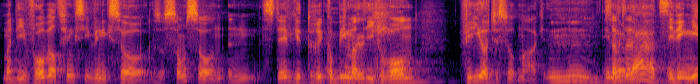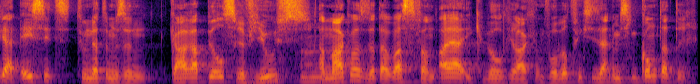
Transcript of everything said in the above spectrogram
Maar die voorbeeldfunctie vind ik zo, zo soms zo een, stevige druk op iemand die gewoon video's wilt maken. Mhm, inderdaad. Ik denk niet dat Acid, toen dat hem zijn Carapils reviews Mhm. aan het maken was, dat dat was van, ah ja, ik wil graag een voorbeeldfunctie zijn. En misschien komt dat er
